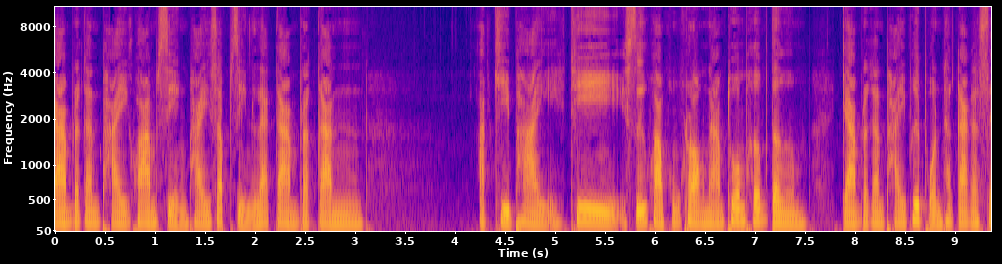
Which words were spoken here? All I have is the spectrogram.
การประกันภัยความเสี่ยงภัยทรัพย์สิน และการประกัน อัคคีภัยที่ซื้อความคุ้มครองน้ำท่วมเพิ่มเติม การประกันภัยพืชผลทางการเกษ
